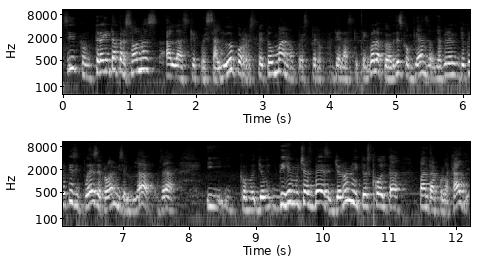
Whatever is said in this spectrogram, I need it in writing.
sí, con 30 personas a las que pues saludo por respeto humano, pues, pero de las que tengo la peor desconfianza, yo creo, yo creo que si puede se roban mi celular, o sea, y, como yo dije muchas veces, yo no necesito escolta para andar por la calle,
